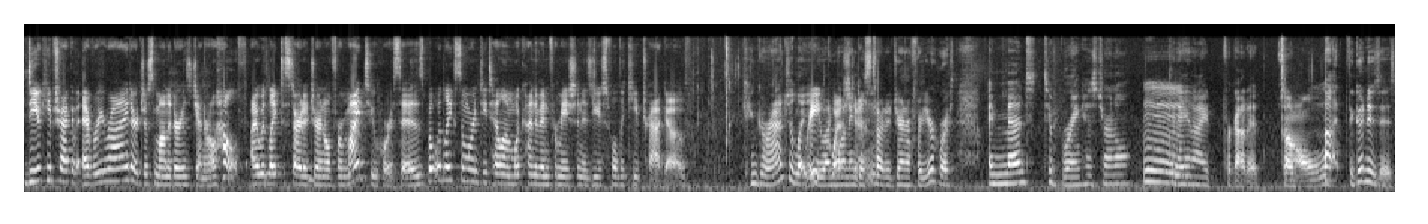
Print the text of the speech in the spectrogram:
Do you keep track of every ride or just monitor his general health? I would like to start a journal for my two horses, but would like some more detail on what kind of information is useful to keep track of. Congratulate Great you on wanting to start a journal for your horse. I meant to bring his journal today and I forgot it. So, Mm. But the good news is,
